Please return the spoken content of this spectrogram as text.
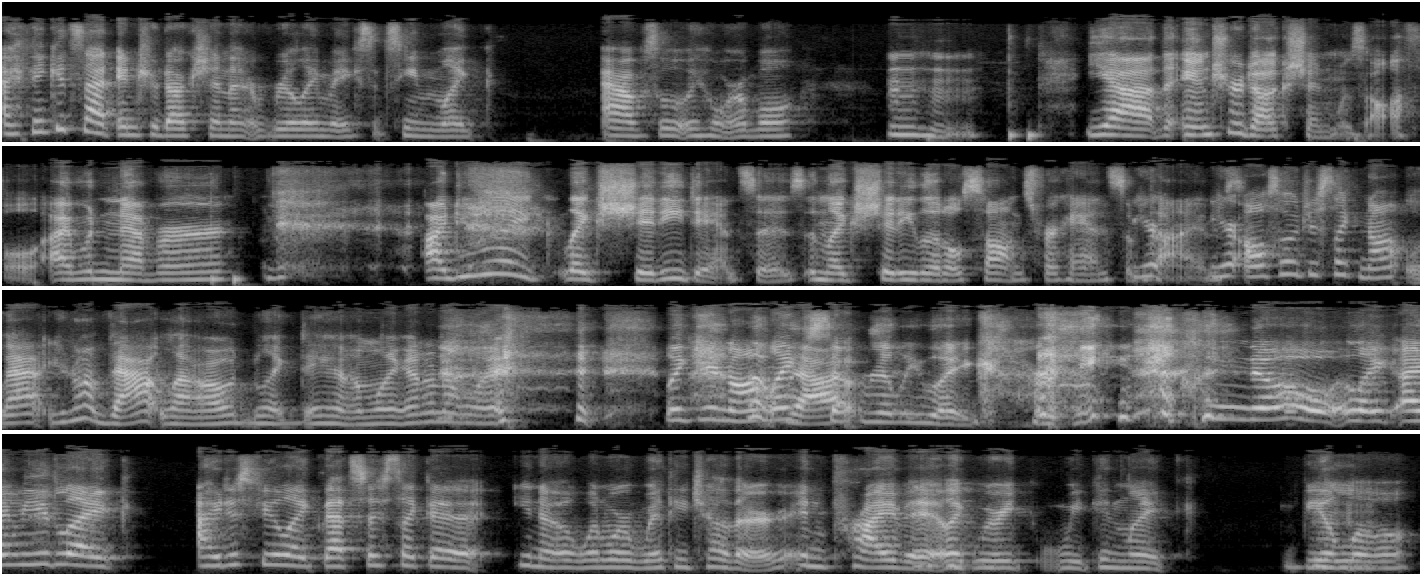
I think it's that introduction that really makes it seem like absolutely horrible. Hmm Yeah, the introduction was awful. I would never I do like like shitty dances and like shitty little songs for hands You're, sometimes. you're also just like not la- you're not that loud. Like damn, like I don't know why. like you're not like that so really like hurt me. no, like I mean like I just feel like that's just like a, you know, when we're with each other in private, like we we can like be a Mhm. little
